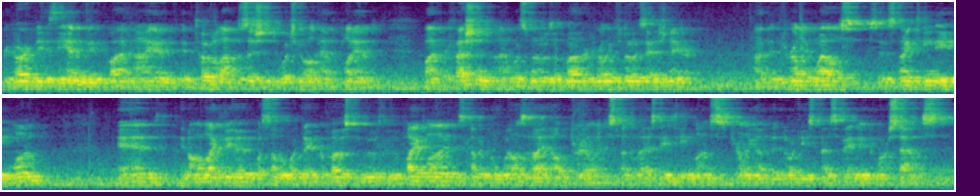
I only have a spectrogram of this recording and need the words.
regard me as the enemy, but I am in total opposition to what you all have planned. By profession, I'm what's known as a mud or drilling fluids engineer. I've been drilling wells since 1981. And in all likelihood, what some of what they propose to move through the pipeline is coming from wells that I helped drill. I just spent the last 18 months drilling up in northeast Pennsylvania in the Marcellus.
